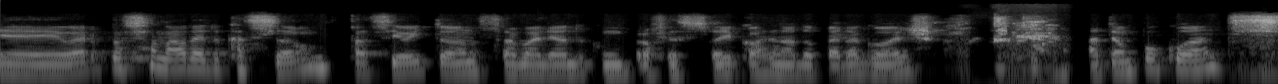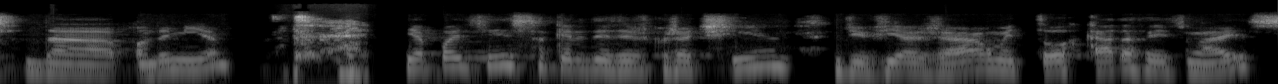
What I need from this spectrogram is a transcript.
É, eu era profissional da educação, passei oito anos trabalhando como professor e coordenador pedagógico, até um pouco antes da pandemia. E após isso, aquele desejo que eu já tinha de viajar aumentou cada vez mais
